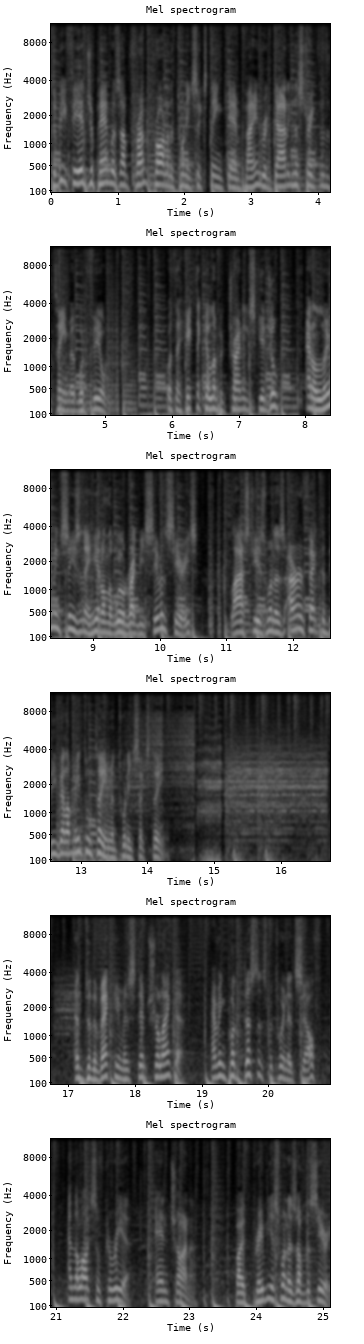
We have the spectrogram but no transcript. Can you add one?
To be fair, Japan was up front prior to the 2016 campaign regarding the strength of the team at Woodfield. With a hectic Olympic training schedule and a looming season ahead on the World Rugby 7 Series, last year's winners are in fact the developmental team in 2016. Into the vacuum has stepped Sri Lanka, having put distance between itself and the likes of Korea and China, both previous winners of the series.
